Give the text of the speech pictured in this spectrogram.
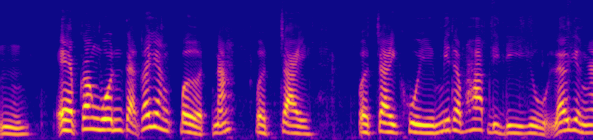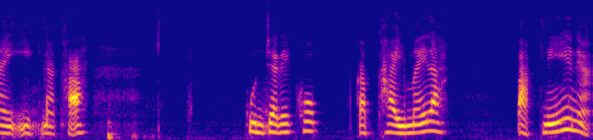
อืมแอบกังวลแต่ก็ยังเปิดนะ เปิดใจ เปิดใจคุยมิตรภาพดีๆ อยู่ แล้วยังไงอีกนะคะ คุณจะได้คบ กับใครไหมล่ะ ปักนี้เนี่ย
